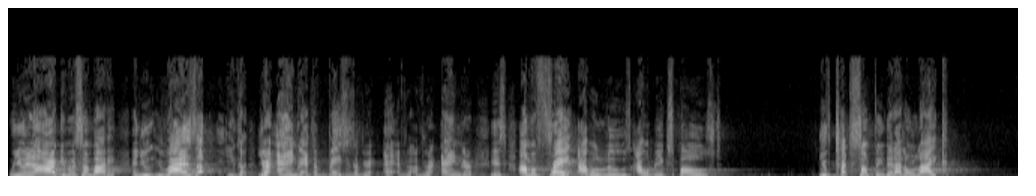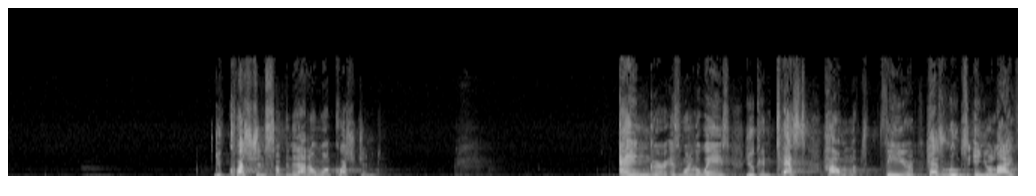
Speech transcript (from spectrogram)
When you're in an argument with somebody and you, you rise up, you got, your anger, at the basis of your, of your, of your anger is, I'm afraid I will lose, I will be exposed. You've touched something that I don't like. You've questioned something that I don't want questioned. Anger is one of the ways you can test how much fear has roots in your life.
